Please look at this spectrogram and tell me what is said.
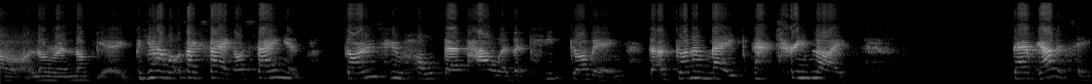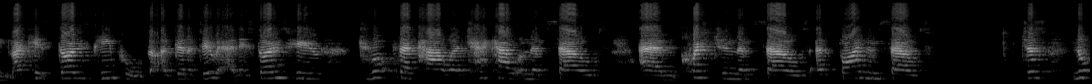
Oh, Lauren, love you. But yeah, what was I saying? I was saying is those who hold their power, that keep going, that are going to make their dream life reality. Like it's those people that are going to do it, and it's those who drop their power, check out on themselves, um, question themselves, and find themselves just not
